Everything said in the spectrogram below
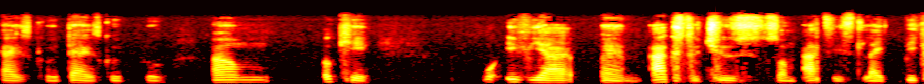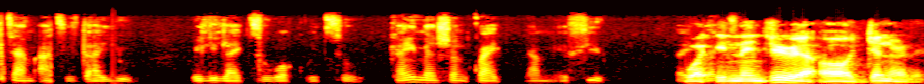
that is good. That is good, bro. Um, okay. What if you are um, asked to choose some artists, like big time artists that you really like to work with? So, can you mention quite um, a few what in Nigeria or generally?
